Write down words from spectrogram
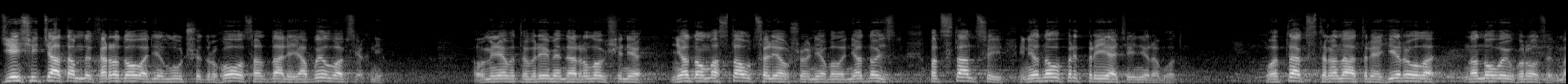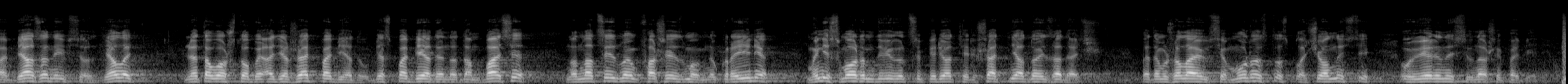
Десять атомных городов, один лучше другого создали, я был во всех них. А у меня в это время на Орловщине ни одного моста уцелевшего не было, ни одной подстанции и ни одного предприятия не работало. Вот так страна отреагировала на новые угрозы. Мы обязаны все сделать для того, чтобы одержать победу. Без победы на Донбассе, над нацизмом, фашизмом на Украине мы не сможем двигаться вперед и решать ни одной задачи. Поэтому желаю всем мужества, сплоченности, уверенности в нашей победе.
